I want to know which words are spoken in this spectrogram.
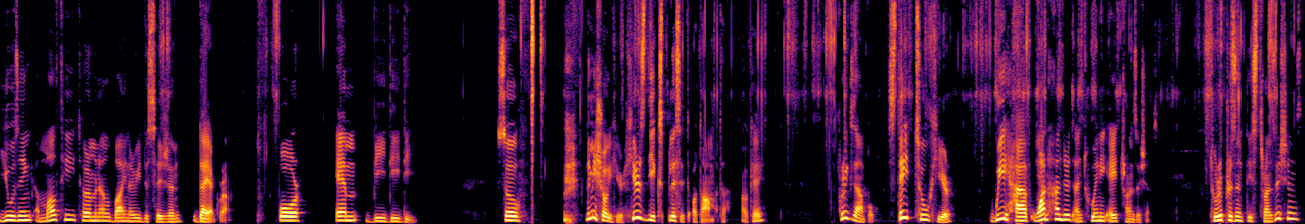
using a multi-terminal binary decision diagram, or MTBDD. So let me show you here. Here's the explicit automata, okay? For example, state 2 here, we have 128 transitions. To represent these transitions,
